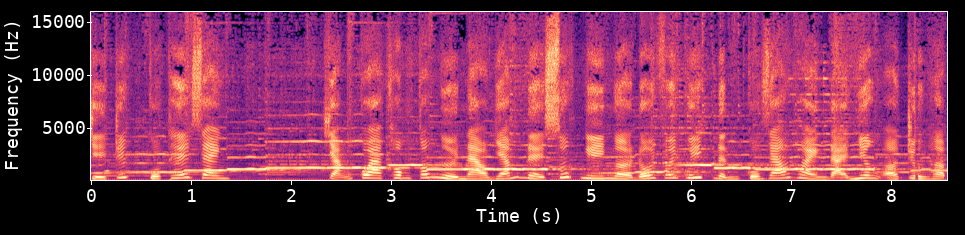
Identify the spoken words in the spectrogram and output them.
chỉ trích của thế gian Chẳng qua không có người nào dám đề xuất nghi ngờ đối với quyết định của giáo hoàng đại nhân ở trường hợp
